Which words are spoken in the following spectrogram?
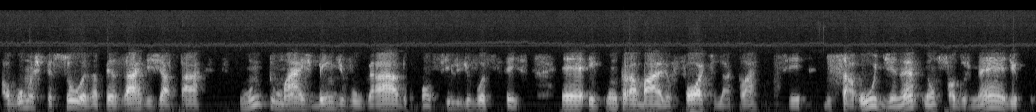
algumas pessoas, apesar de já estar muito mais bem divulgado com o auxílio de vocês é, e com um trabalho forte da classe de saúde, né, não só dos médicos,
